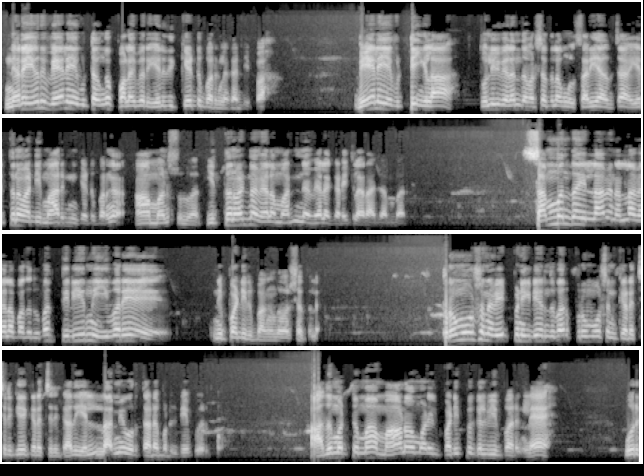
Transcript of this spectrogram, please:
நிறைய பேர் வேலையை விட்டவங்க பல பேர் எழுதி கேட்டு பாருங்களேன் கண்டிப்பா. வேலையை விட்டீங்களா? தொழில் வேலை இந்த வருஷத்துல உங்களுக்கு சரியா இருந்துச்சா? எத்தனை வாட்டி மாறினு கேட்டு பாருங்க. ஆமான்னு சொல்லுவார். இத்தனை வாட்டி நான் வேலை மாறி நான் வேலை கிடைக்கல ராஜாம்பார் சம்பந்தம் இல்லாம நல்லா வேலை பார்த்துட்டு இருப்பார் திடீர்னு இவரே நிப்பாட்டி இருப்பாங்க இந்த வருஷத்துல. ப்ரொமோஷனை வெயிட் பண்ணிக்கிட்டே இருந்தவர் ப்ரொமோஷன் கிடைச்சிருக்கே கிடைச்சிருக்கு. அது எல்லாமே ஒரு தடைப்பட்டுக்கிட்டே போயிருக்கும். அது மட்டுமா மாணவ மாணவி படிப்பு கல்வி பாருங்களேன் ஒரு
